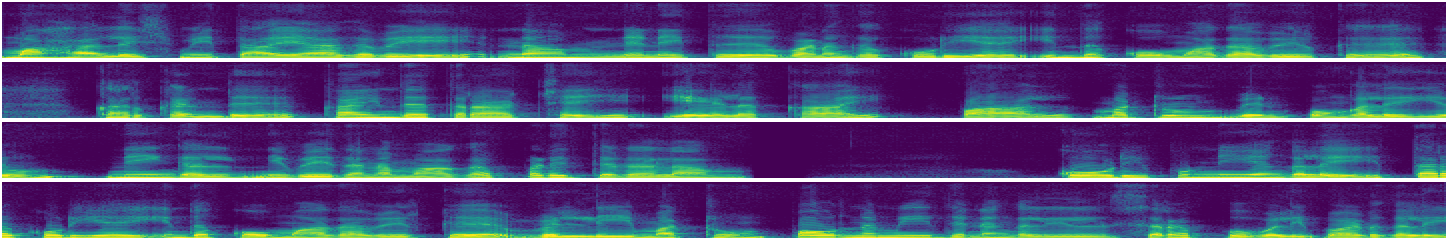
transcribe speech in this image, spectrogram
மகாலட்சுமி தாயாகவே நாம் நினைத்து வணங்கக்கூடிய இந்த கோமாதாவிற்கு கற்கண்டு காய்ந்த திராட்சை ஏலக்காய் பால் மற்றும் வெண்பொங்கலையும் நீங்கள் நிவேதனமாக படைத்திடலாம். கோடி புண்ணியங்களை தரக்கூடிய இந்த கோமாதாவிற்கு வெள்ளி மற்றும் பௌர்ணமி தினங்களில் சிறப்பு வழிபாடுகளை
